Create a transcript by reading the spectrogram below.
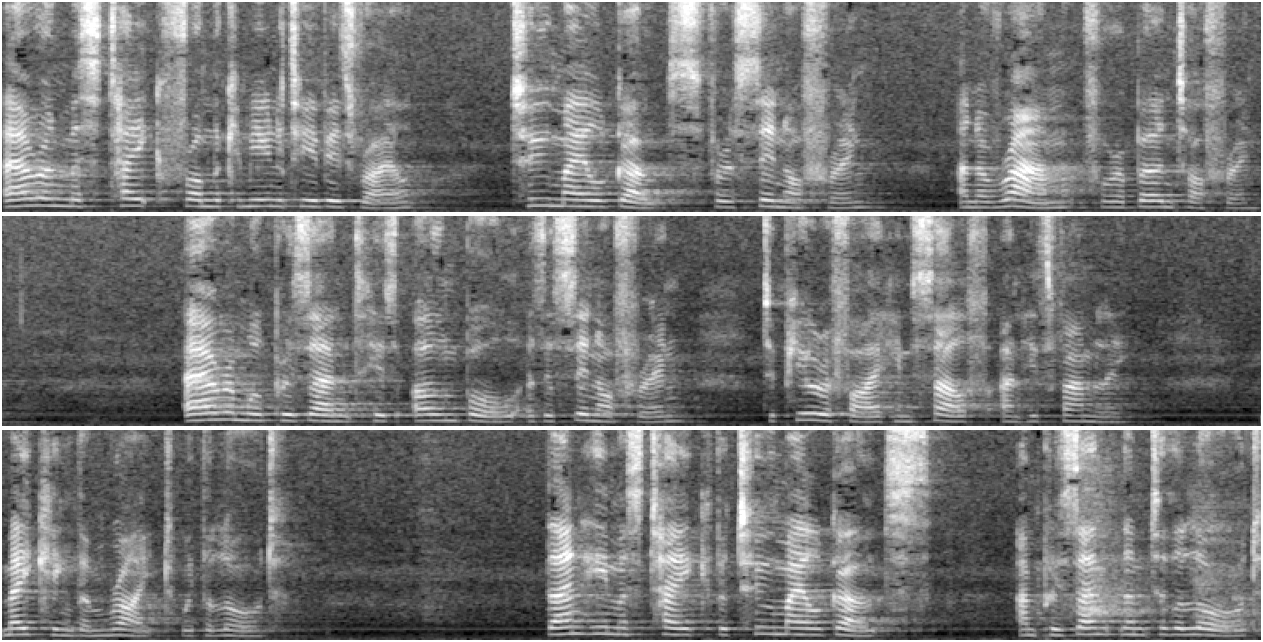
Aaron must take from the community of Israel two male goats for a sin offering and a ram for a burnt offering. Aaron will present his own bull as a sin offering to purify himself and his family, making them right with the Lord. Then he must take the two male goats and present them to the Lord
